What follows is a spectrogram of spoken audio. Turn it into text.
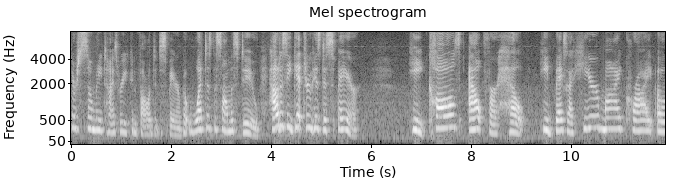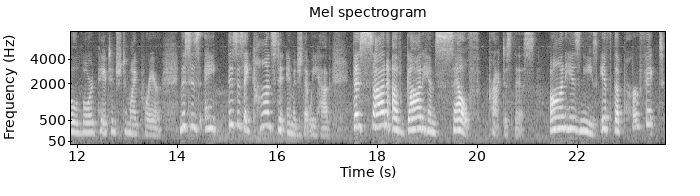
There's so many times where you can fall into despair. But what does the psalmist do? How does he get through his despair? He calls out for help. He begs God, hear my cry, O Lord, pay attention to my prayer. This is a this is a constant image that we have. The Son of God Himself practiced this on his knees. If the perfect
